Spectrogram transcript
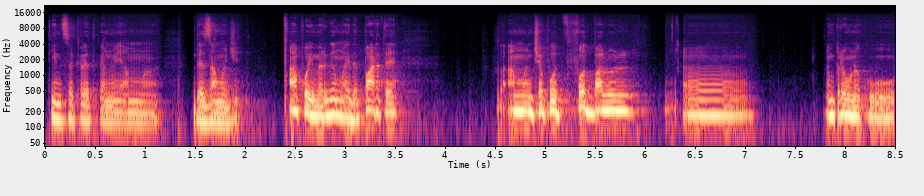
tind să cred că nu i-am uh, dezamăgit. Apoi, mergând mai departe, am început fotbalul uh, împreună cu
